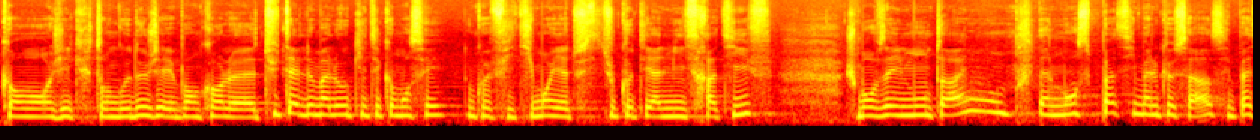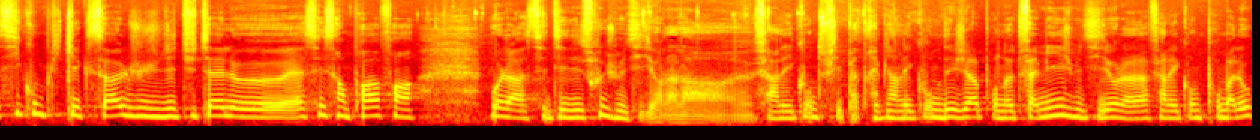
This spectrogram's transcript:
quand j'ai écrit Tango 2, j'avais pas encore la tutelle de Malo qui était commencée. Donc effectivement, il y a tout, le côté administratif. Je m'en faisais une montagne. Finalement, c'est pas si mal que ça. C'est pas si compliqué que ça. Le juge des tutelles est assez sympa. Enfin, voilà, c'était des trucs. Je me suis dit, oh là là, faire les comptes, je fais pas très bien les comptes déjà pour notre famille. Je me suis dit, oh là là, faire les comptes pour Malo.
